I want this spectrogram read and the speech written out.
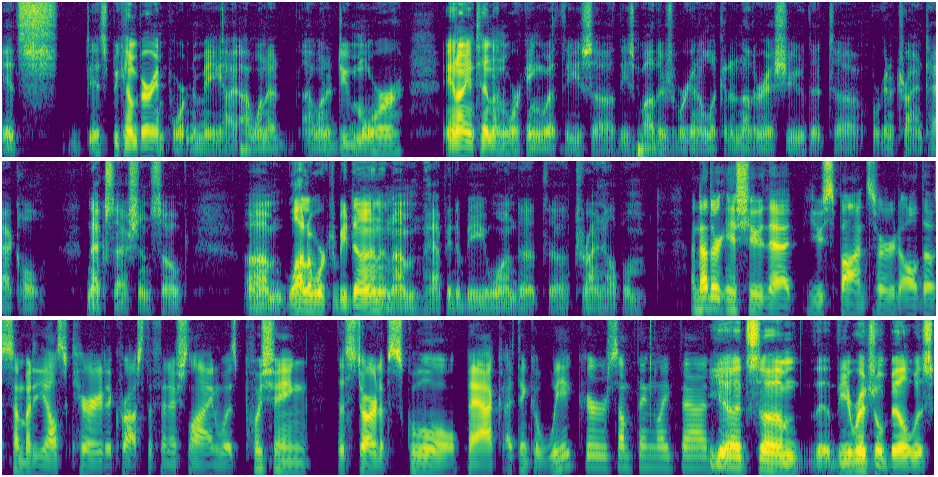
it's it's become very important to me. I want to I want to do more, and I intend on working with these uh, these mothers. We're going to look at another issue that uh, we're going to try and tackle next session. So um, a lot of work to be done, and I'm happy to be one to, to try and help them. Another issue that you sponsored, although somebody else carried across the finish line, was pushing the start of school back. I think a week or something like that. Yeah, it's um, the, the original bill was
